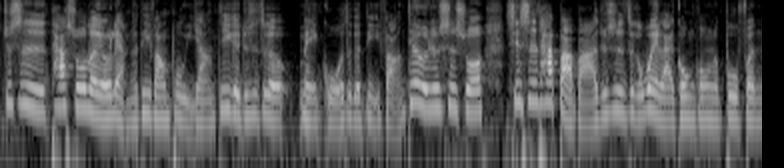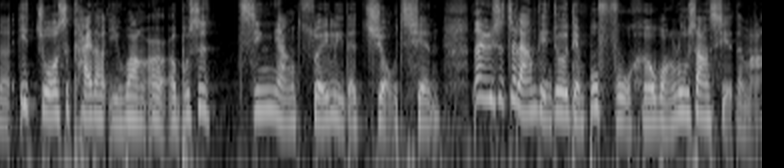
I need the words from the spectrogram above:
就是她说的有两个地方不一样。第一个就是这个美国这个地方，第二个就是说，其实他爸爸就是这个未来公公的部分呢，一桌是开到一万二，而不是。新娘嘴里的九千，那于是这两点就有点不符合网络上写的嘛。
